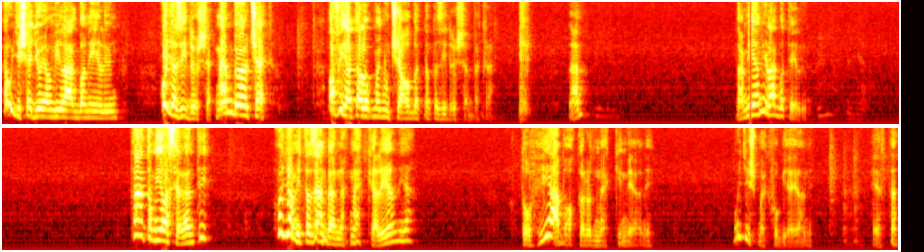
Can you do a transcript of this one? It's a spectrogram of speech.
hát úgyis egy olyan világban élünk hogy az idősek nem bölcsek a fiatalok meg úgyse hallgatnak az idősebbekre nem? nem ilyen világot élünk? tehát ami azt jelenti hogy amit az embernek meg kell élnie attól hiába akarod megkímélni úgyis meg fogja élni érted?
